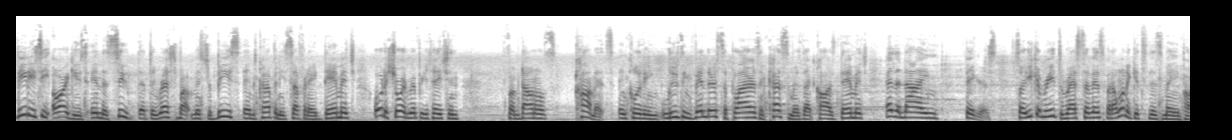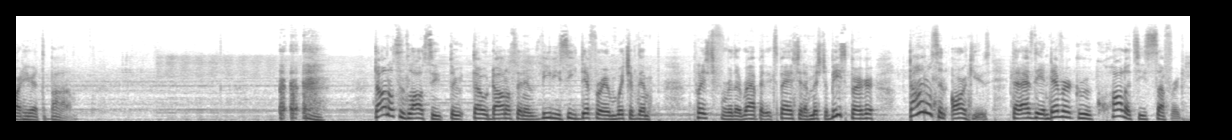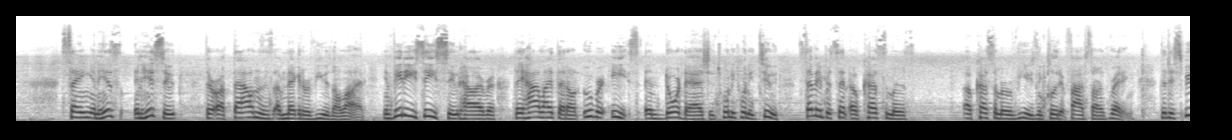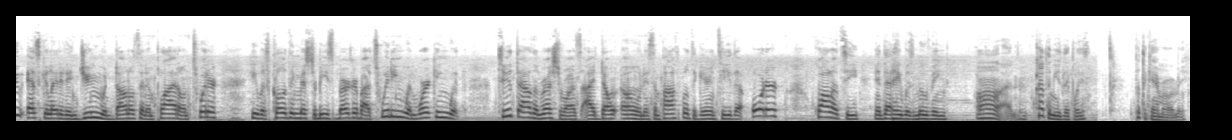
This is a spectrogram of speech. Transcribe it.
VDC argues in the suit that the restaurant Mr. Beast and company suffered a damage or destroyed reputation from Donald's comments, including losing vendors, suppliers, and customers that caused damage and the nine figures. So you can read the rest of this, but I want to get to this main part here at the bottom. Donaldson's lawsuit, through, though Donaldson and VDC differ in which of them pushed for the rapid expansion of Mr. Beast Burger, Donaldson argues that as the endeavor grew, quality suffered, saying in his in his suit there are thousands of negative reviews online. In VDC's suit, however, they highlight that on Uber Eats and DoorDash in 2022, 70% of customers of customer reviews included five stars rating. The dispute escalated in June when Donaldson implied on Twitter he was closing Mr. Beast Burger by tweeting when working with 2,000 restaurants I don't own. It's impossible to guarantee the order quality and that he was moving on. Cut the music, please. Put the camera on me.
